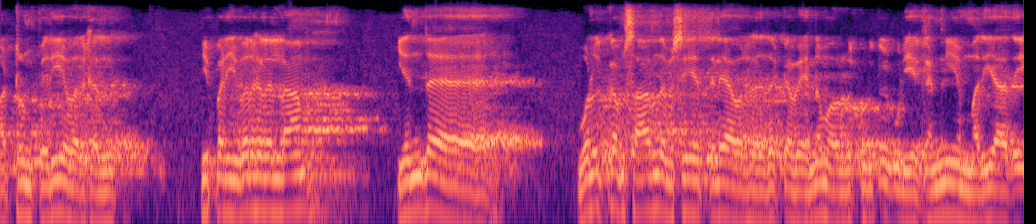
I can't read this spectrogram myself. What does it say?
மற்றும் பெரியவர்கள் இப்படி இவர்களெல்லாம் எந்த ஒழுக்கம் சார்ந்த விஷயத்திலே அவர்கள் இருக்க வேண்டும் அவர்கள் கொடுக்கக்கூடிய கண்ணியம் மரியாதை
